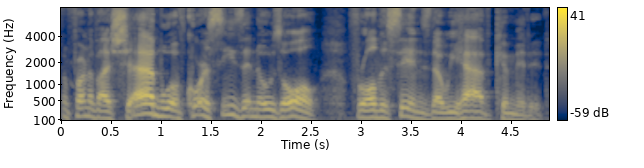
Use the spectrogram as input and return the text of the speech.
in front of Hashem, who of course sees and knows all for all the sins that we have committed.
